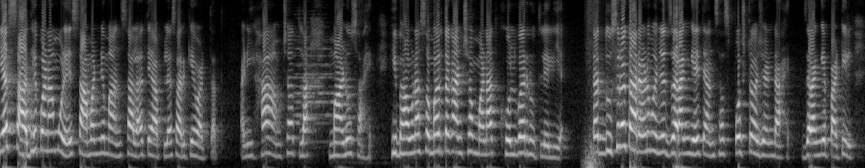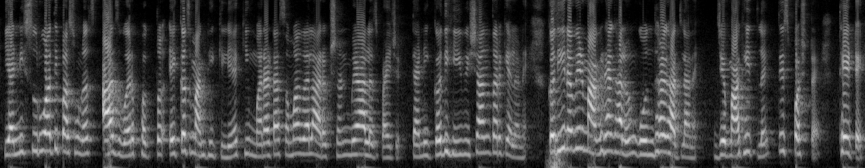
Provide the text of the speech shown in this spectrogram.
या साधेपणामुळे सामान्य माणसाला ते आपल्यासारखे वाटतात. आणि हा आमच्यातला माणूस आहे. ही भावना समर्थकांच्या मनात खोलवर रुतलेली आहे. त्यात दुसरं कारण म्हणजे जरांगे त्यांचा स्पष्ट अजेंडा आहे. जरांगे पाटील यांनी सुरुवातीपासूनच आजवर फक्त एकच मागणी केली आहे की मराठा समाजाला आरक्षण मिळालंच पाहिजे. त्यांनी कधीही विषांतर केलं नाही. कधी नवीन मागण्या घालून गोंधळ घातला नाही. जे मागितलंय ते स्पष्ट आहे थेट आहे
